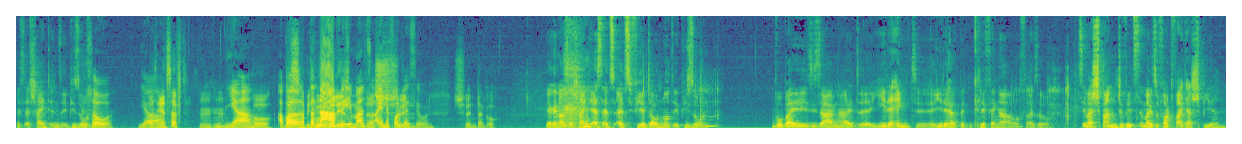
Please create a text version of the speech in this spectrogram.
Es erscheint in Ach Episoden. so. Ja. Was, ernsthaft? Mhm. Ja. Oh, das aber danach eben als Na, eine schön. Vollversion. Schönen Dank auch. Ja, genau. Es erscheint erst als, als vier Download-Episoden. Wobei sie sagen halt, äh, jede hängt, äh, jeder hört mit einem Cliffhanger auf. Also ist immer spannend, du willst immer sofort weiterspielen.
